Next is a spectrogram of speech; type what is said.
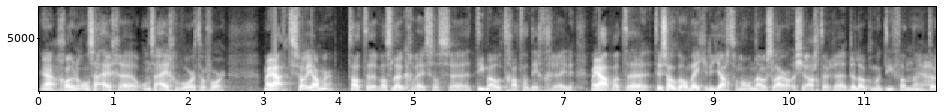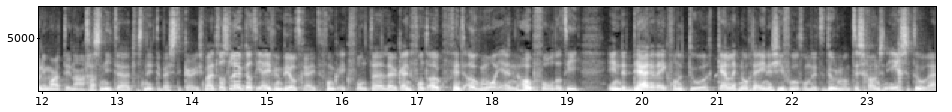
Ja, gewoon onze eigen, onze eigen woord ervoor. Maar ja, het is wel jammer. Het had, eh, was leuk geweest als eh, Timo het gat had dichtgereden. Maar ja, wat, eh, het is ook wel een beetje de jacht van de onnozelaar... als je achter de locomotief van Ja. Tony Martin Het aangaat. was, niet, het was niet de beste keus. Maar het was leuk dat hij even in beeld reed. Vond, ik- ik vond het leuk. En vond ook, vind het ook mooi en hoopvol dat hij in de derde week van de Tour... kennelijk nog de energie voelt om dit te doen. Want het is gewoon zijn eerste Tour, hè?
